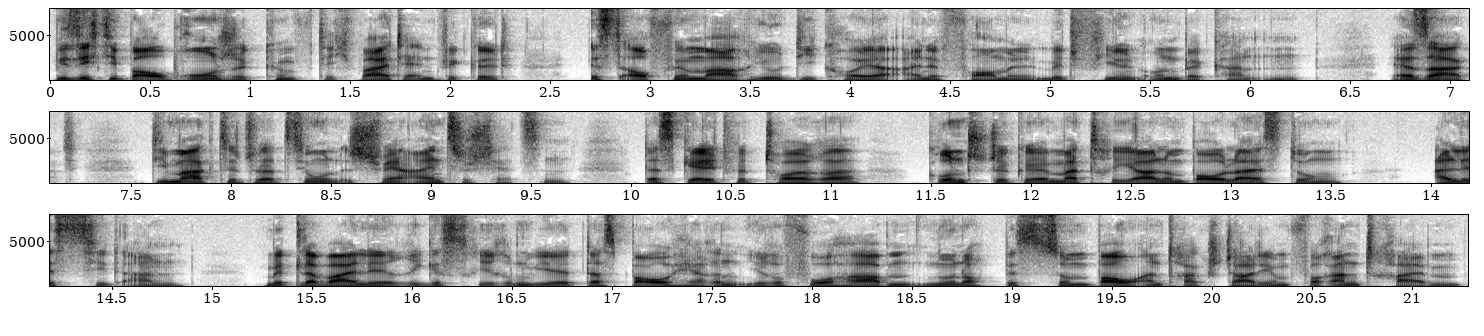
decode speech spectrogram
Wie sich die Baubranche künftig weiterentwickelt, ist auch für Mario Dieckeuer eine Formel mit vielen Unbekannten. Er sagt, die Marktsituation ist schwer einzuschätzen, das Geld wird teurer, Grundstücke, Material und Bauleistungen, alles zieht an. Mittlerweile registrieren wir, dass Bauherren ihre Vorhaben nur noch bis zum Bauantragsstadium vorantreiben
